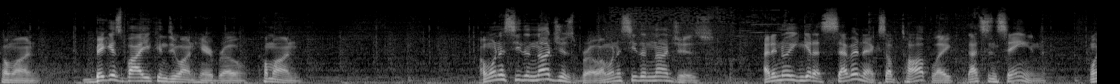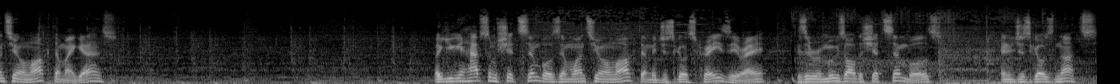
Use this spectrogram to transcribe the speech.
Come on. Biggest buy you can do on here, bro. Come on. I want to see the nudges, bro. I want to see the nudges. I didn't know you can get a 7x up top. Like, that's insane. Once you unlock them, I guess. Like you can have some shit symbols and once you unlock them, it just goes crazy, right? Because it removes all the shit symbols and it just goes nuts.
